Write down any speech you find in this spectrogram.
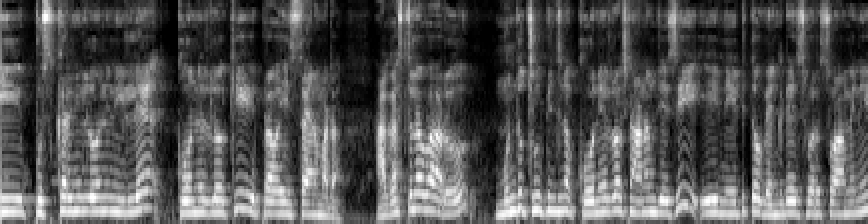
ఈ పుష్కరిణిలోని నీళ్ళే కోనేరులోకి ప్రవహిస్తాయన్నమాట. అగస్తుల వారు ముందు చూపించిన కోనేరులో స్నానం చేసి ఈ నీటితో వెంకటేశ్వర స్వామిని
